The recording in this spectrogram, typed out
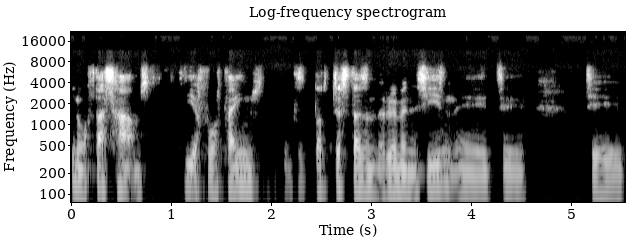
You know, if this happens three or four times, there just isn't the room in the season to, to, to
